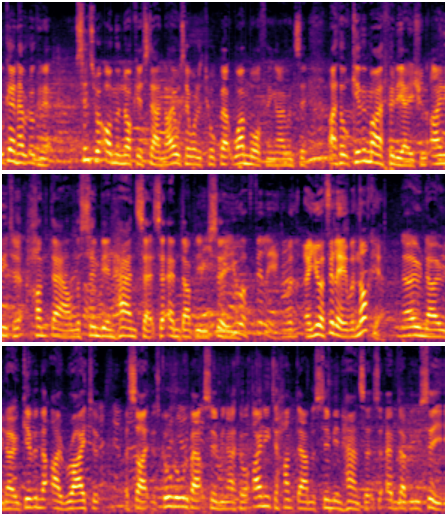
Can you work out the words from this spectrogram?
we'll go and have a look at it. Since we're on the Nokia stand, I also want to talk about one more thing I want to say. I thought, given my affiliation, I need to hunt down the Symbian handsets at MWC. Are you affiliated with, are you affiliated with Nokia? No, no, no. Given that I write a, a site that's called All About Symbian, I thought I need to hunt down the Symbian handsets at MWC.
